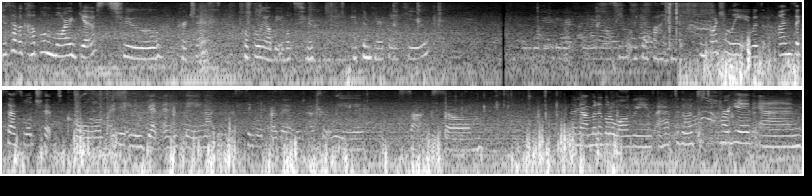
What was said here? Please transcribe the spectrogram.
Just have a couple more gifts to purchase. Hopefully I'll be able to get them here. Thank you. Let's see what we can find. Unfortunately, it was an unsuccessful trip to Kohl's. I didn't even get anything, not even a single present, which absolutely sucks. So I I'm gonna go to Walgreens. I have to go to Target and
